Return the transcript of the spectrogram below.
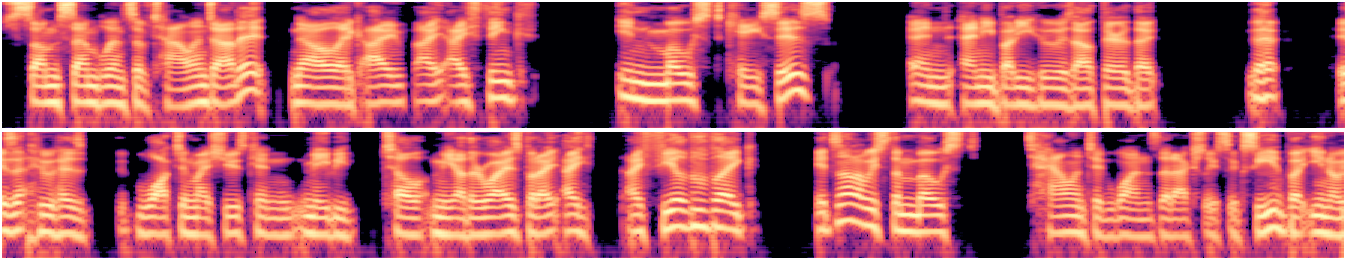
some semblance of talent at it. Now, like I, I, I think in most cases, and anybody who is out there that, that isn't who has walked in my shoes can maybe tell me otherwise. But I, I, I feel like it's not always the most talented ones that actually succeed, but you know,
